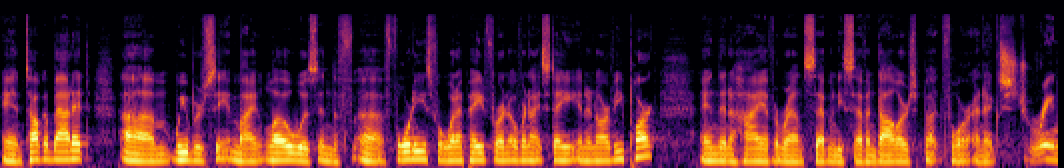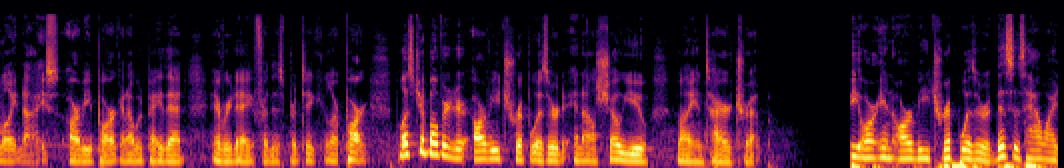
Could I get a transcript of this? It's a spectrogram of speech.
and talk about it. Um, we were seeing my low was in the uh, 40s for what I paid for an overnight stay in an RV park, and then a high of around $77, but for an extremely nice RV park, and I would pay that every day for this particular park. But let's jump over to RV Trip Wizard, and I'll show you my entire trip. We are in RV Trip Wizard. This is how I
